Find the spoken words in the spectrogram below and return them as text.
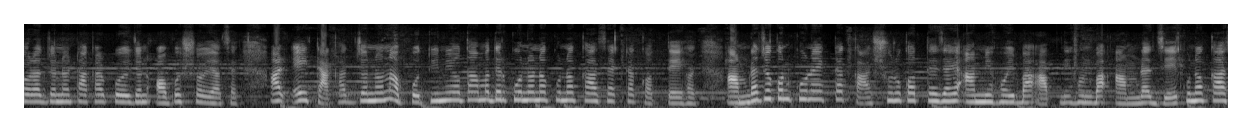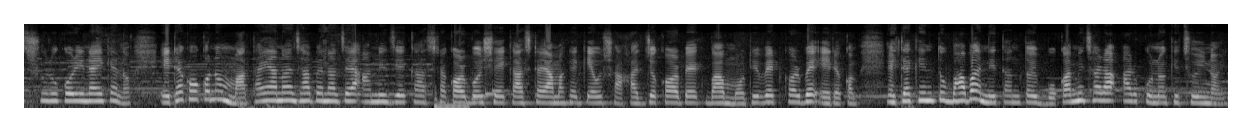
করার জন্য টাকার প্রয়োজন অবশ্যই আছে। আর এই টাকার জন্য না প্রতিনিয়ত আমাদের কোনো না কোনো কাজ একটা করতেই হয়। আমরা যখন কোনো একটা কাজ শুরু করতে যাই, আমি হই বা আপনি হন বা আমরা যে কোনো কাজ শুরু করি নাই কেন? এটা কখনো মাথায় আনা যাবে না যে আমি যে কাজটা করব, সেই কাজটায় আমাকে কেউ সাহায্য করবে বা মোটিভেট করবে এরকম। এটা কিন্তু ভাবা নিতান্তই বোকামি ছাড়া আর কোনো কিছুই নয়।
